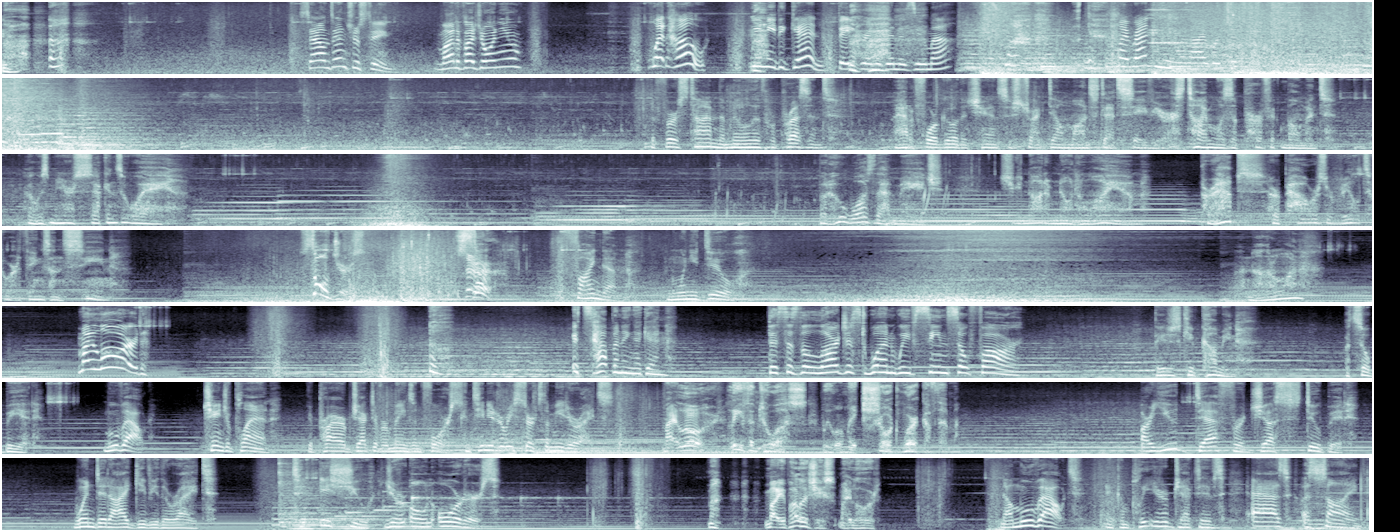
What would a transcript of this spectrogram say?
Hi. Sounds interesting. Mind if I join you? What ho! We meet again, Vagrant of Inazuma. My retinue and I were just... The first time the Millelith were present, I had to forego the chance to strike down Mondstadt's savior. This time was a perfect moment. I was mere seconds away. But who was that mage? She could not have known who I am. Perhaps her powers revealed to her things unseen. Soldiers! Sir! Find them, and when you do, Another one? My lord! It's happening again. This is the largest one we've seen so far. They just keep coming. But so be it. Move out. Change of plan. Your prior objective remains in force. Continue to research the meteorites. My lord, leave them to us. We will make short work of them. Are you deaf or just stupid? When did I give you the right to issue your own orders? My, my apologies, my lord. Now move out and complete your objectives as assigned.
